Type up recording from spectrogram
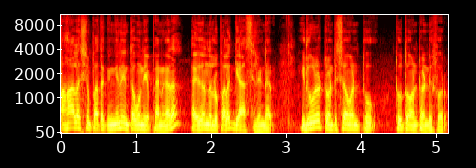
మహాలక్ష్మి పథకం కింద ఇంతకుముందు చెప్పాను కదా ఐదు వందల రూపాయల గ్యాస్ సిలిండర్. ఇది కూడా twenty seven two two thousand twenty four.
